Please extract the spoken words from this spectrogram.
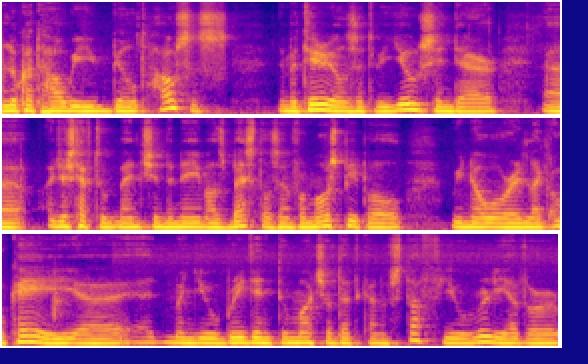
Look at how we build houses the materials that we use in there. Uh, I just have to mention the name asbestos, and for most people, we know already like, okay, uh, when you breathe in too much of that kind of stuff, you really have a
